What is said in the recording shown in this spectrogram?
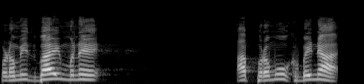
પણ અમિતભાઈ, મને આ પ્રમુખ બન્યા.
